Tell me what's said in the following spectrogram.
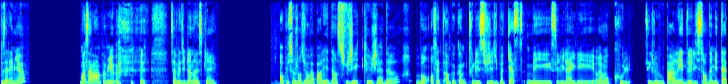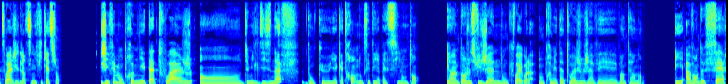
Vous allez mieux? Moi, ça va un peu mieux. ça fait du bien de respirer. En plus, aujourd'hui, on va parler d'un sujet que j'adore. Bon, en fait, un peu comme tous les sujets du podcast, mais celui-là, il est vraiment cool. C'est que je vais vous parler de l'histoire de mes tatouages et de leur signification. J'ai fait mon premier tatouage en 2019, donc euh, il y a 4 ans, donc c'était il n'y a pas si longtemps. Et en même temps, je suis jeune, donc ouais, voilà, mon premier tatouage, j'avais 21 ans. Et avant de faire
